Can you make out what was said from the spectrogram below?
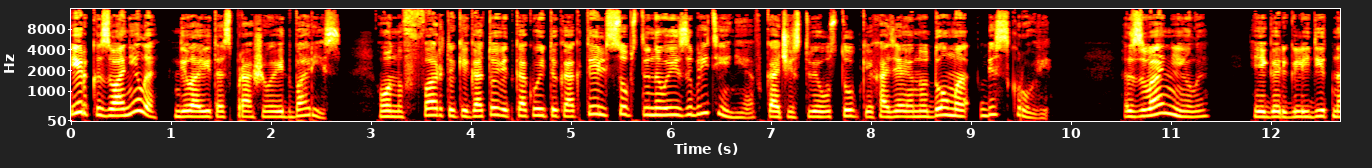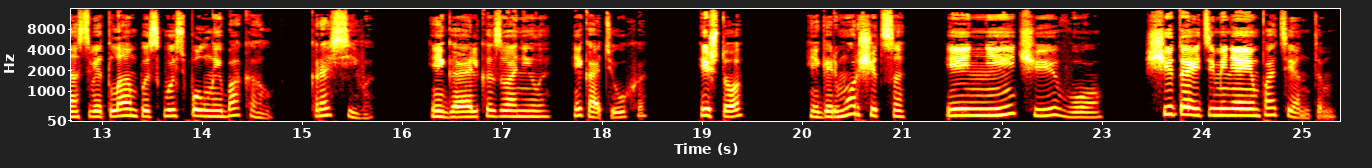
«Ирка звонила?» — деловито спрашивает Борис. Он в фартуке готовит какой-то коктейль собственного изобретения в качестве уступки хозяину дома без крови. Звонила. Игорь глядит на свет лампы сквозь полный бокал. Красиво. И Галька звонила, и Катюха. И что? Игорь морщится. И ничего. Считайте меня импотентом.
